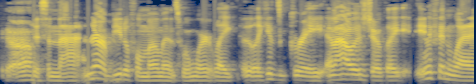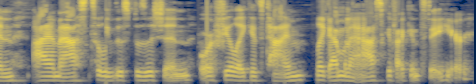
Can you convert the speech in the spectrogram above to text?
yeah. this and that. And there are beautiful moments when we're like, like it's great. And I always joke, like, if and when I am asked to leave this position or feel like it's time, like, I'm going to ask if I can stay here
